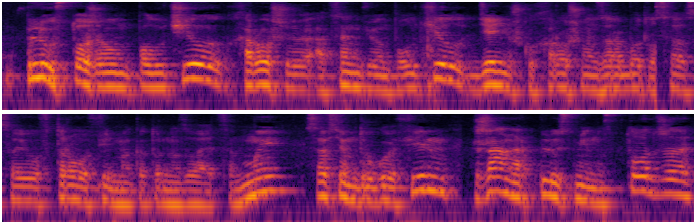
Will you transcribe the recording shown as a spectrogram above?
просто. Плюс тоже он получил, хорошие оценки он получил, денежку хорошую он заработал со своего второго фильма, который называется «Мы». Совсем другой фильм. Жанр плюс-минус тот же,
